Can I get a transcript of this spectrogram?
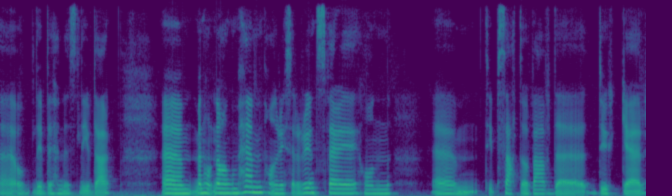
uh, och levde hennes liv där. Um, men hon, när hon kom hem, hon reste runt Sverige, hon um, typ satt och vävde dukar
